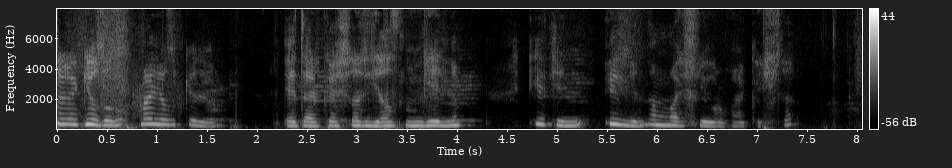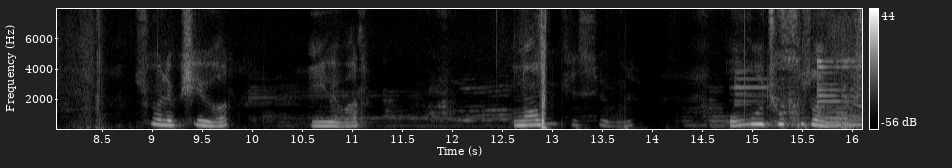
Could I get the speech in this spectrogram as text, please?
direkt yazalım. Ben yazıp geliyorum. Evet arkadaşlar yazdım geldim. İlkin, ilkinden başlıyorum arkadaşlar. Şöyle bir şey var. Meyve var. Bunu alıp kesiyor böyle. Oo çok güzelmiş.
